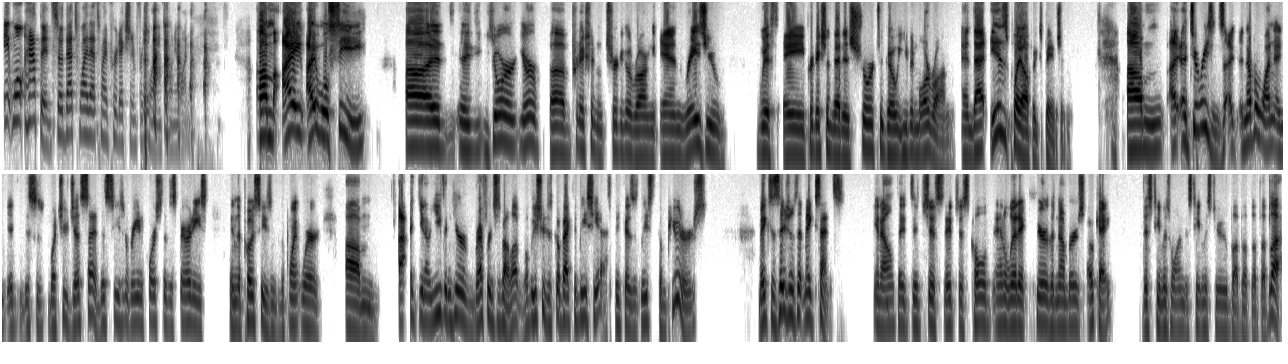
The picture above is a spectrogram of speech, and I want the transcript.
it won't happen. So that's why that's my prediction for 2021. um, I I will see uh your your uh prediction sure to go wrong and raise you with a prediction that is sure to go even more wrong and that is playoff expansion um uh, two reasons uh, number one and this is what you just said this season reinforced the disparities in the postseason to the point where, um, I, you know, you even hear references about, well, we should just go back to BCS because at least computers make decisions that make sense. You know, they, it's just it's just cold analytic. Here are the numbers. Okay, this team is one, this team is two. Blah blah blah blah blah.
